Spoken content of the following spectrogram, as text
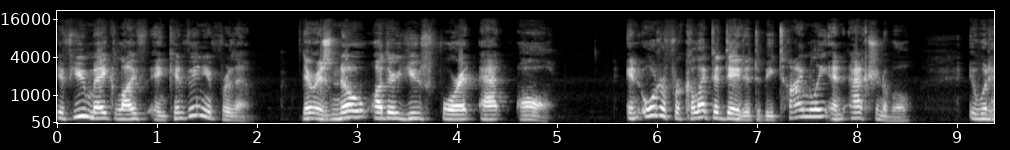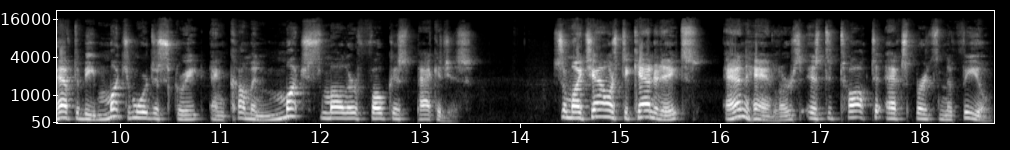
if you make life inconvenient for them. There is no other use for it at all. In order for collected data to be timely and actionable, it would have to be much more discreet and come in much smaller focused packages. So, my challenge to candidates and handlers is to talk to experts in the field.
